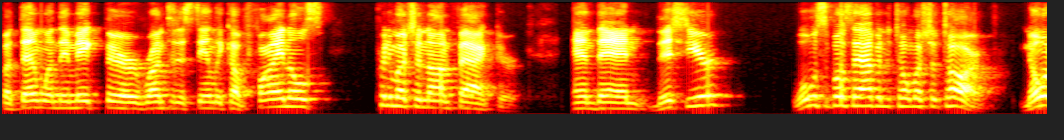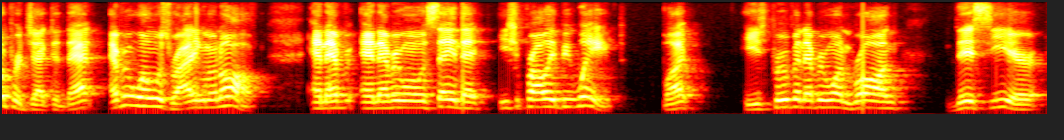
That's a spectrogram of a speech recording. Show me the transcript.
But then when they make their run to the Stanley Cup finals, pretty much a non factor. And then this year, what was supposed to happen to Tomas Tatar? No one projected that. Everyone was writing him off. And, and everyone was saying that he should probably be waived. But he's proven everyone wrong this year.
